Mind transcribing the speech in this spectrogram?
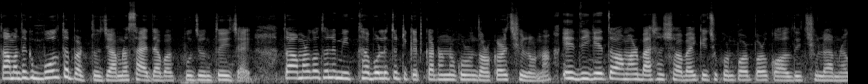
তো আমাদেরকে বলতে পারতো যে, আমরা সায়দাবাদ পর্যন্তই যাই। তো আমার কথা হলো, মিথ্যা বলে তো টিকিট কাটানোর কোনো দরকার ছিল না। এদিকে তো আমার বাসার সবাই কিছুক্ষণ পর পর কল দিচ্ছিল, আমরা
